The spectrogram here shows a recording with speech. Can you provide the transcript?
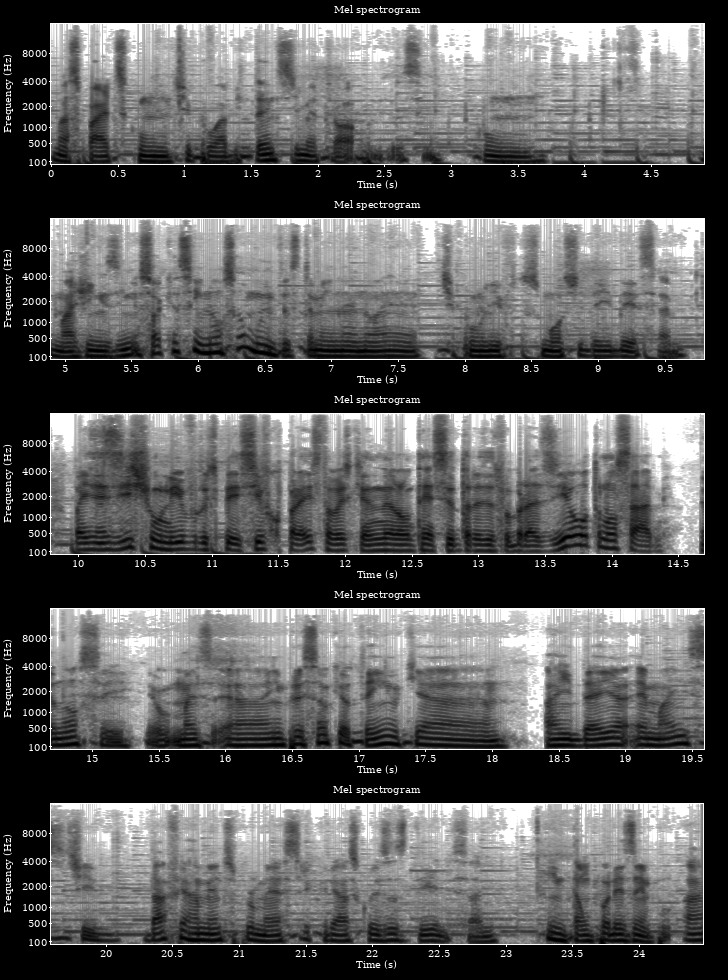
umas partes com, tipo, habitantes de Metrópolis, assim. Com imagenzinha, só que assim, não são muitas também, né? Não é tipo um livro dos monstros de D&D, sabe? Mas existe um livro específico para isso, talvez que ainda não tenha sido trazido pro Brasil, ou tu não sabe? Eu não sei, eu, mas a impressão que eu tenho é que a, a ideia é mais de dar ferramentas pro mestre criar as coisas dele, sabe? Então, por exemplo, a,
